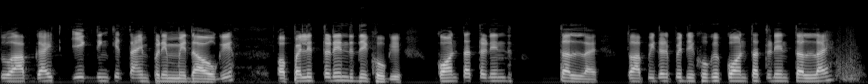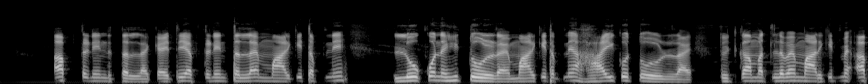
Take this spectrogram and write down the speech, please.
तो आप गाइड एक दिन के टाइम फ्रेम में दाओगे और पहले ट्रेंड देखोगे, कौन सा ट्रेंड तल रहा है। तो आप इधर पे देखोगे, कौन सा ट्रेंड तल रहा है। अब ट्रेंड तल रहा है। कहते हैं अब ट्रेंड तल रहा है। मार्केट अपने लो को नहीं तोड़ रहा है। मार्केट अपने हाई को तोड़ रहा है। तो इसका मतलब है मार्केट में अब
